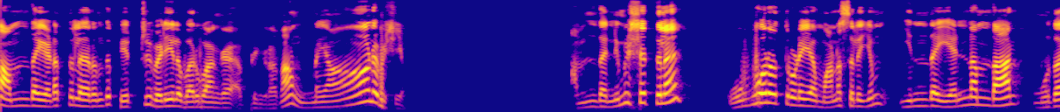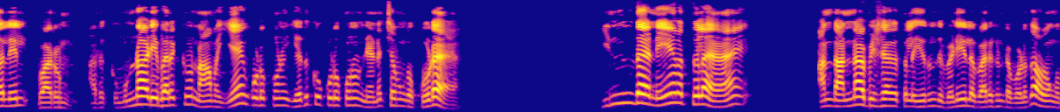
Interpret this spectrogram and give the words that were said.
அந்த இடத்துல இருந்து பெற்று வெளியில் வருவாங்க அப்படிங்கிறதான் உண்மையான விஷயம். அந்த நிமிஷத்தில் ஒவ்வொருத்தருடைய மனசுலையும் இந்த எண்ணம் தான் முதலில் வரும். அதுக்கு முன்னாடி வரைக்கும் நாம் ஏன் கொடுக்கணும் எதுக்கு கொடுக்கணும்னு நினச்சவங்க கூட இந்த நேரத்தில் அந்த அன்னாபிஷேகத்தில் இருந்து வெளியில் வருகின்ற பொழுது அவங்க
